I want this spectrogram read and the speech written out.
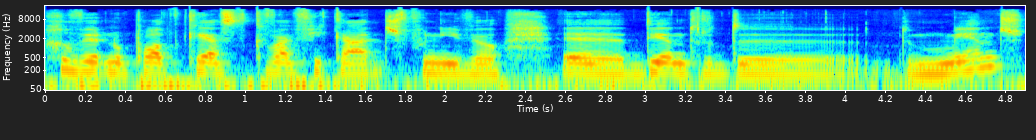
rever no podcast que vai ficar disponível uh, dentro de, de momentos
